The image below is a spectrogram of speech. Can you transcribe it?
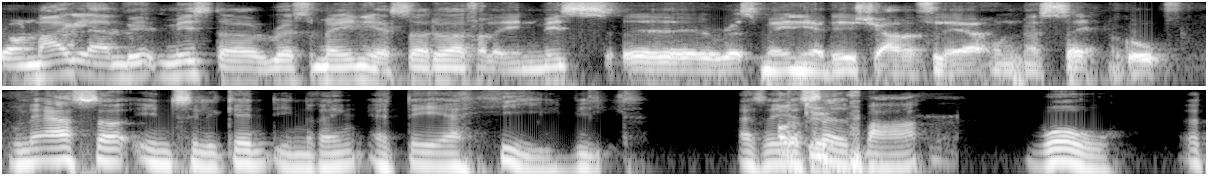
John Michael er Mr. WrestleMania, så er det i hvert fald en Miss uh, WrestleMania. Det er Charlotte Flair. Hun er sat med god. Hun er så intelligent i en ring, at det er helt vildt. Altså, jeg sad bare, wow, og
